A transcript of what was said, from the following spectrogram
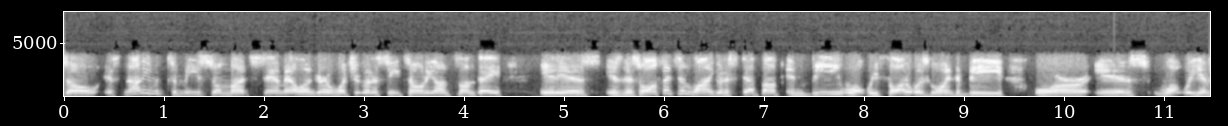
So it's not even to me so much Sam Ehlinger and what you're going to see, Tony, on Sunday. It is is this offensive line going to step up and be what we thought it was going to be, or is what we have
